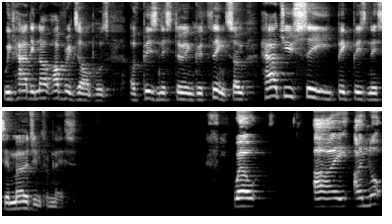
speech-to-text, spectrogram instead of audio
We've had enough other examples of business doing good things. So, how do you see big business emerging from this? Well, I I'm not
